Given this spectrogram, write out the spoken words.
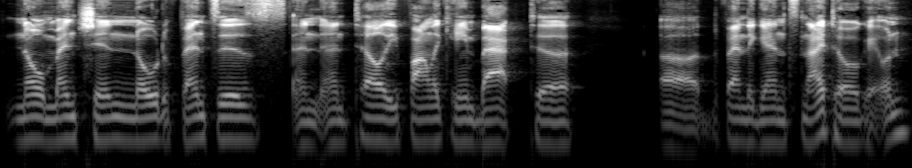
No mention, no defenses, and until he finally came back to uh, defend against Naito again.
